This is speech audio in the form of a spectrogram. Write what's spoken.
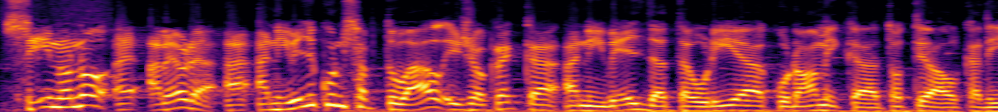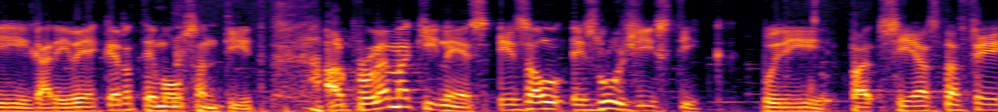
Sí, no, no. A veure, a, a nivell conceptual, i jo crec que a nivell de teoria econòmica, tot el que digui Gary Becker té molt sentit. El problema quin és? És, el, és logístic. Vull dir, si has de fer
